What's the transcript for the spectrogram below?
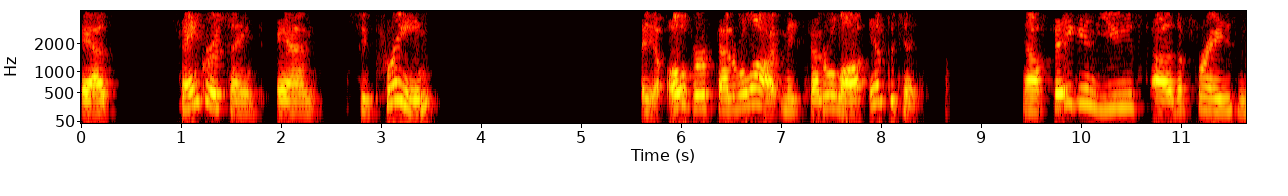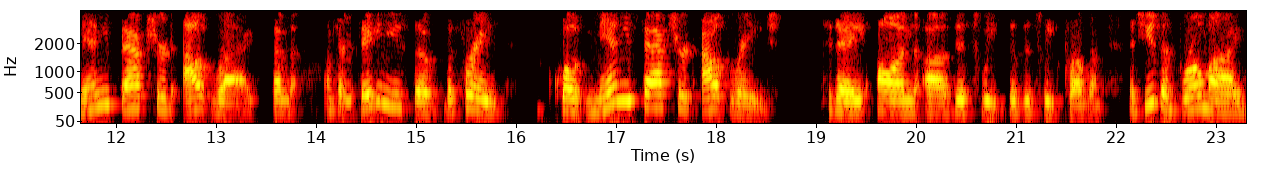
as sacrosanct and supreme over federal law. It makes federal law impotent. Now, Fagen used uh, the phrase manufactured outrage. Um, I'm sorry, Fagen used the, the phrase, quote, manufactured outrage today on uh, this week, the This Week program. And she used a bromide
